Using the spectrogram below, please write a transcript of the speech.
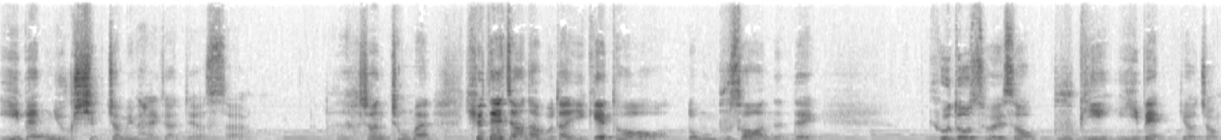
260점이 발견되었어요. 전 정말 휴대전화보다 이게 더 너무 무서웠는데 교도소에서 무기 200여 점.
